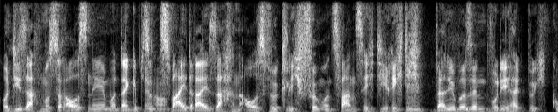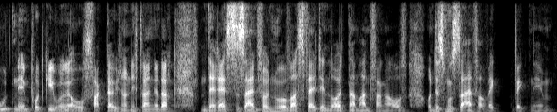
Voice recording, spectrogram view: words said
Und die Sachen musst du rausnehmen und dann gibt es Genau. so zwei, drei Sachen aus wirklich 25, die richtig Mhm. valuable sind, wo die halt wirklich guten Input geben und oh fuck, da habe ich noch nicht dran gedacht. Und der Rest ist einfach nur, was fällt den Leuten am Anfang auf und das musst du einfach weg, wegnehmen.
